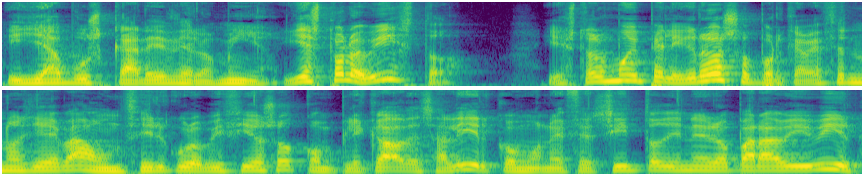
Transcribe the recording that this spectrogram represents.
y ya buscaré de lo mío. Y esto lo he visto. Y esto es muy peligroso porque a veces nos lleva a un círculo vicioso complicado de salir. Como necesito dinero para vivir,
